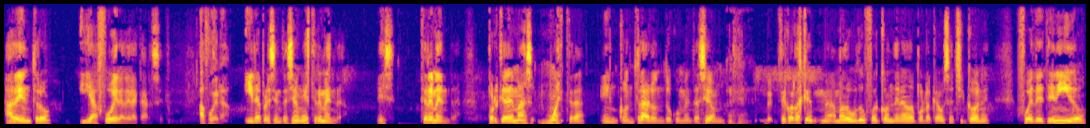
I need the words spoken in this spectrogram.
adentro y afuera de la cárcel. Afuera. Y la presentación es tremenda, es tremenda, porque además muestra, encontraron documentación. ¿Te acordás que Amado Vudú fue condenado por la causa Chicone, fue detenido?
